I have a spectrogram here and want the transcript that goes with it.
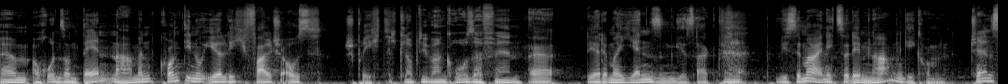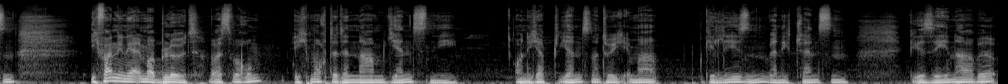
ähm, auch unseren Bandnamen kontinuierlich falsch ausspricht. Ich glaube, die war ein großer Fan. Äh, die hat immer Jensen gesagt. Ja. Wie sind wir eigentlich zu dem Namen gekommen? Jensen. Ich fand ihn ja immer blöd. Weißt du warum? Ich mochte den Namen Jens nie. Und ich habe Jens natürlich immer gelesen, wenn ich Jensen gesehen habe.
